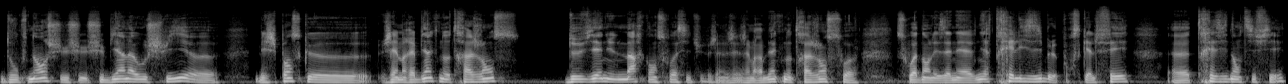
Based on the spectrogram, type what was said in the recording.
donc non, je, suis bien là où je suis. mais je pense que j'aimerais bien que notre agence devienne une marque en soi, si tu veux. J'aimerais bien que notre agence soit, soit dans les années à venir très lisible pour ce qu'elle fait, euh, très identifiée.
